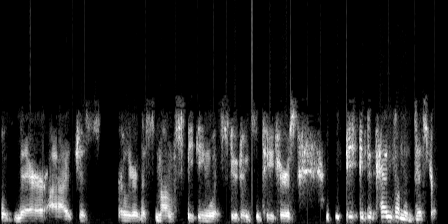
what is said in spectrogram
was there uh, just earlier this month speaking with students and teachers. It, it depends on the district.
